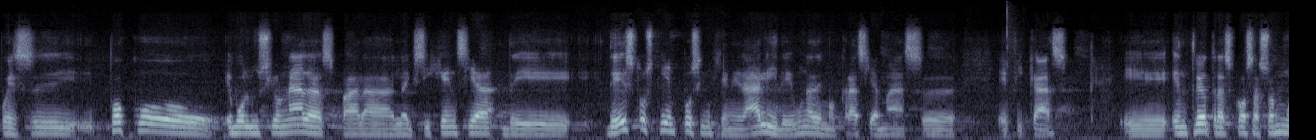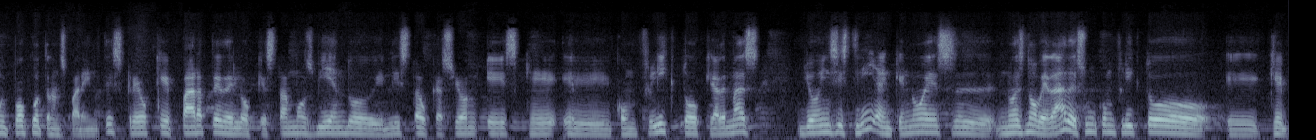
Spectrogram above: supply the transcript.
pues eh, poco evolucionadas para la exigencia de, estos tiempos en general y de una democracia más eh, eficaz. entre otras cosas, son muy poco transparentes. Creo que parte de lo que estamos viendo en esta ocasión es que el conflicto, que además yo insistiría en que no es, eh, no es novedad, es un conflicto eh, que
